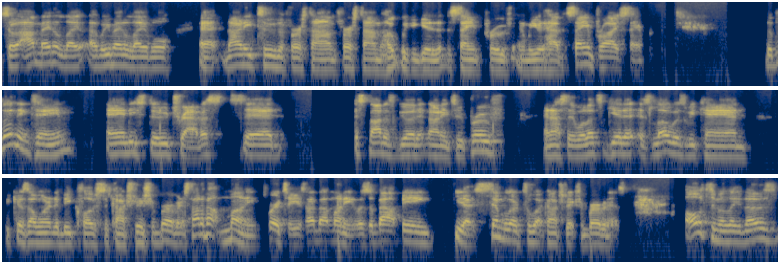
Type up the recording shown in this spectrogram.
so I made a la- uh, we made a label at 92 the first time. First time, I hope we could get it at the same proof and we would have the same price, same. Proof. The blending team Andy, Stu, Travis said it's not as good at 92 proof. And I said, well, let's get it as low as we can because I wanted it to be close to contradiction bourbon. It's not about money. Swear to you, it's not about money. It was about being, you know, similar to what contradiction bourbon is. Ultimately, those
